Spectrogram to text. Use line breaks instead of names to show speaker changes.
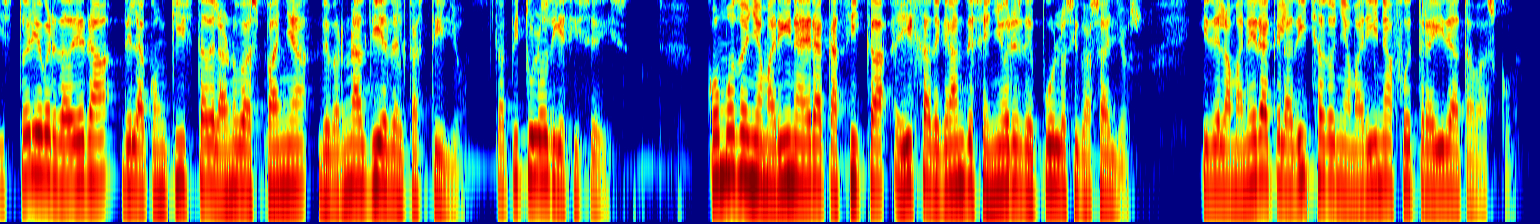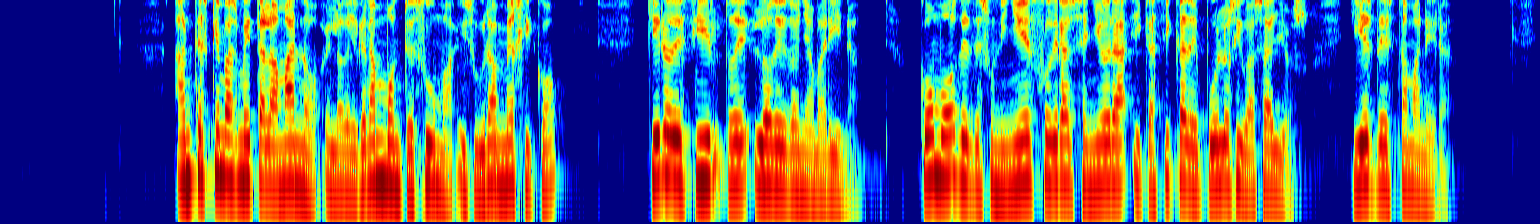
Historia verdadera de la conquista de la Nueva España de Bernal Díaz del Castillo. Capítulo 16. Cómo doña Marina era cacica e hija de grandes señores de pueblos y vasallos, y de la manera que la dicha doña Marina fue traída a Tabasco. Antes que más meta la mano en lo del Gran Montezuma y su Gran México, quiero decir lo de, lo de doña Marina, cómo desde su niñez fue gran señora y cacica de pueblos y vasallos, y es de esta manera,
